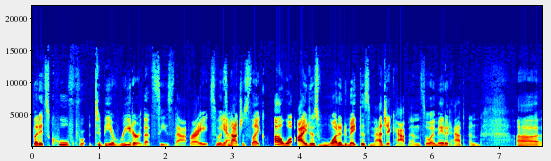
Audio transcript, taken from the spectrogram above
But it's cool for, to be a reader that sees that, right? So it's Yeah. not just like, oh well, I just wanted to make this magic happen, so I made it happen. Uh,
